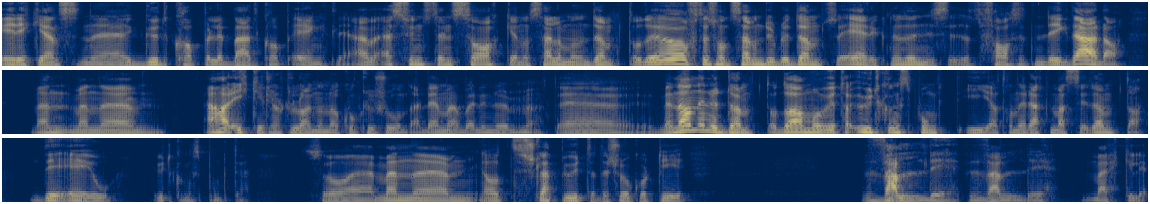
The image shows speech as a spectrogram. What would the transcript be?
Erik Jensen er good cop eller bad cop, egentlig. Jeg, jeg syns den saken, og selv om han er dømt Og det er jo ofte sånn at selv om du blir dømt, så er det ikke nødvendigvis at fasiten ligger der, da. Men, men uh, jeg har ikke klart å lande noen konklusjon der, det må jeg bare innrømme. Men han er nå dømt, og da må vi ta utgangspunkt i at han er rettmessig dømt, da. Det er jo utgangspunktet. Så, uh, men å at slippe ut etter så kort tid Veldig, veldig merkelig.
